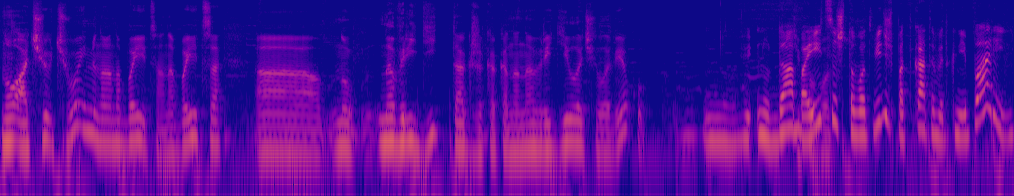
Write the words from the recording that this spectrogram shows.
Ну а чё- чего именно она боится? Она боится, а, ну, навредить так же, как она навредила человеку? Ну, ви- ну да, Типа боится, вот- что вот видишь, подкатывает к ней парень,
